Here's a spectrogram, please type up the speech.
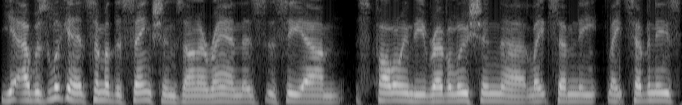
Yeah, I was looking at some of the sanctions on Iran. Let's see, um, following the revolution, uh, late seventy, late seventies,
